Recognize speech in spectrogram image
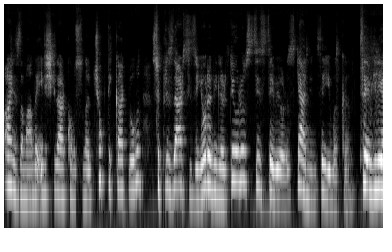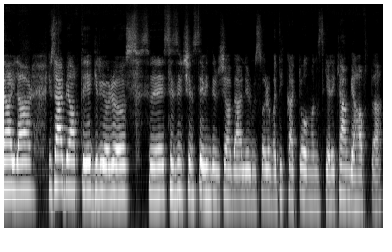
Aynı zamanda ilişkiler konusunda çok dikkatli olun. Sürprizler sizi yorabilir diyoruz. Siz seviyoruz. Kendinize iyi bakın. Sevgili yaylar, güzel bir haftaya giriyoruz ve sizin için sevindirici haberlerimiz var ama dikkatli olmanız gereken bir hafta.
